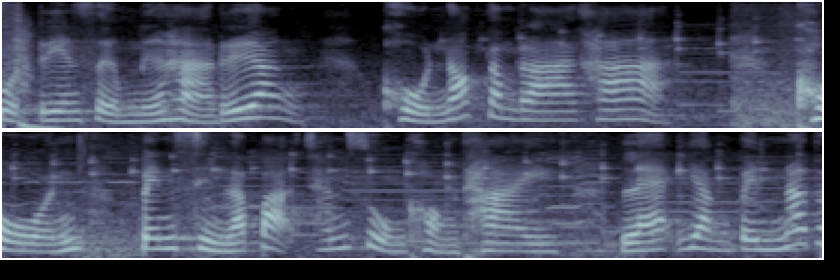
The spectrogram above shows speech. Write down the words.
บทเรียนเสริมเนื้อหาเรื่อง โขนนอกตำราค่ะ โขนเป็นศิลปะชั้นสูงของไทย และยังเป็นนาฏ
